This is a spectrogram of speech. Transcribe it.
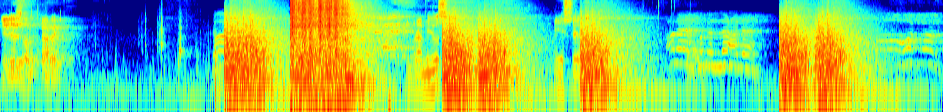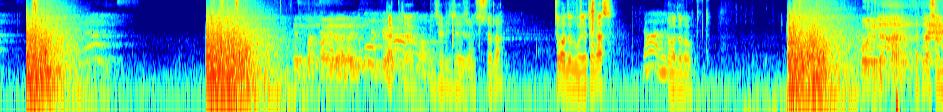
Jest od prawej. Dobra, minus. I jeszcze jeden. Jest po twojej lewej. Tak, tak. Widzę, widzę, że strzela. Przeładowuję teraz. Przeładował. Kurde. Tak. Zapraszam.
